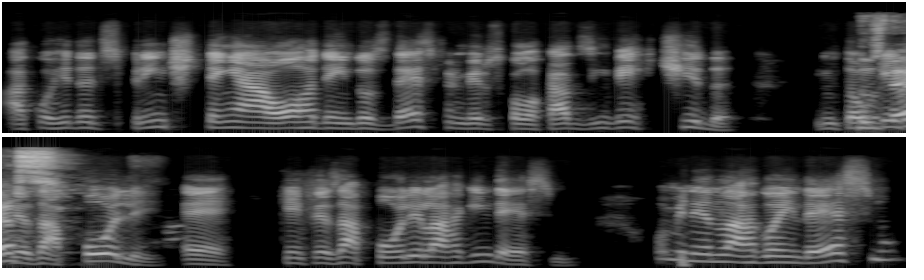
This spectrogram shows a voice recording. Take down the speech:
a corrida de sprint tem a ordem dos 10 primeiros colocados invertida. Então, Nos quem dez? fez a pole, é, quem fez a pole larga em décimo. O menino largou em décimo,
